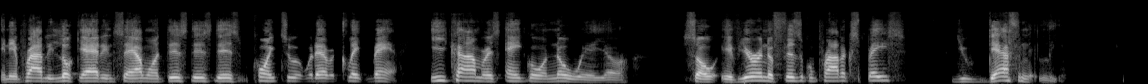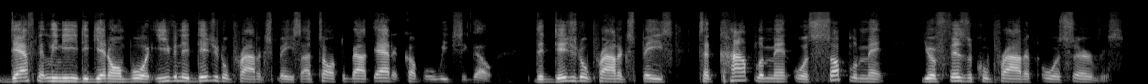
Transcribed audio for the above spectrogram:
And they'll probably look at it and say, I want this, this, this, point to it, whatever, click, bam. E commerce ain't going nowhere, y'all. So if you're in the physical product space, you definitely, definitely need to get on board. Even the digital product space, I talked about that a couple of weeks ago. The digital product space to complement or supplement your physical product or service.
